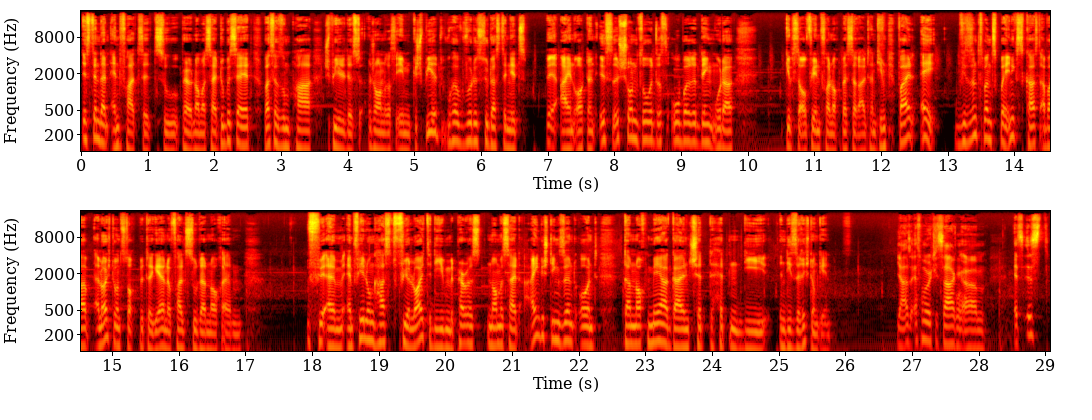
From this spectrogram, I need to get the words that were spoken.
ist denn dein Endfazit zu Paranormal Side? Du bist ja jetzt, du hast ja so ein paar Spiele des Genres eben gespielt. Woher würdest du das denn jetzt einordnen? Ist es schon so das obere Ding oder gibt es da auf jeden Fall noch bessere Alternativen? Weil, ey, wir sind zwar ein Square Enix Cast, aber erleuchte uns doch bitte gerne, falls du dann noch ähm, für, ähm, Empfehlungen hast für Leute, die mit Paranormal Side eingestiegen sind und dann noch mehr geilen Shit hätten, die in diese Richtung gehen? Ja, also erstmal möchte ich sagen, ähm, es ist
